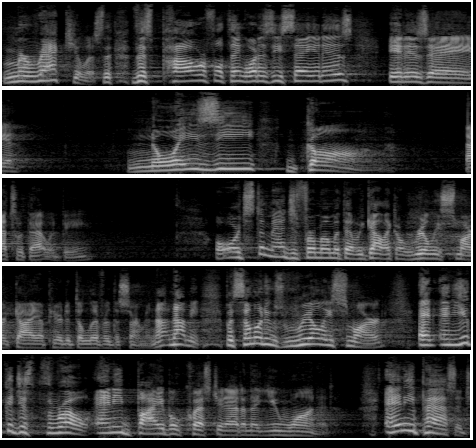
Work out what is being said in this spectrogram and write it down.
miraculous, this powerful thing? What does he say it is? It is a noisy gong. That's what that would be. Or just imagine for a moment that we got like a really smart guy up here to deliver the sermon. Not, not me, but someone who's really smart, and, and you could just throw any Bible question at him that you wanted. Any passage.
